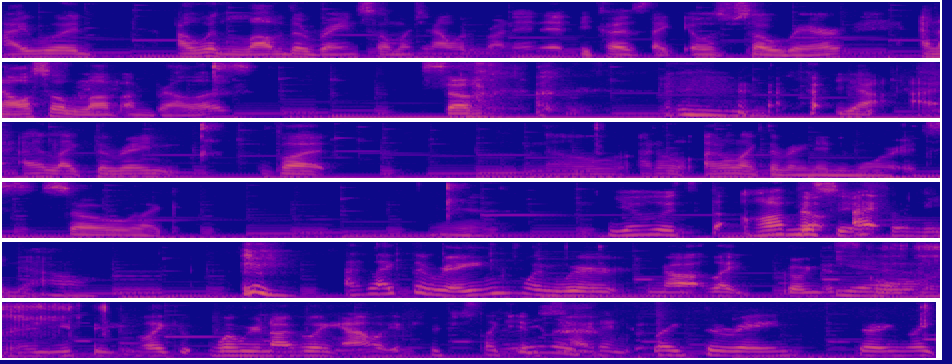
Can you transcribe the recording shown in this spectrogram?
I would I would love the rain so much and I would run in it because like it was so rare. And I also love umbrellas. So yeah, I, I like the rain, but no, I don't I don't like the rain anymore. It's so like yeah. Yo, it's the opposite I- for me now. I like the rain when we're not like going to school Yeah. or anything. Like when we're not going out, if you're just like I really inside like, and like the rain during like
